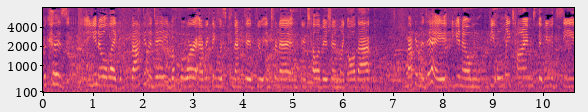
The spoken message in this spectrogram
because you know like back in the day before everything was connected through internet and through television like all that back in the day you know the only times that we would see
